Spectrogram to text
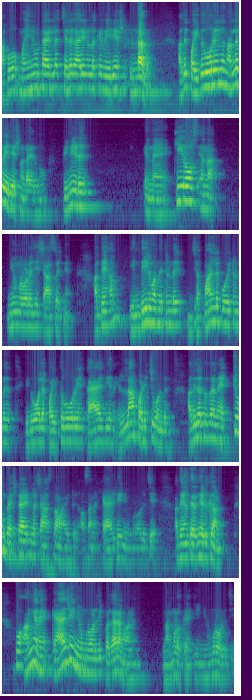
അപ്പോൾ മൈന്യൂട്ടായിട്ടുള്ള ചില കാര്യങ്ങളിലൊക്കെ വേരിയേഷൻ ഉണ്ടാകും. അത് പൈതകോറിയിൽ നല്ല വേരിയേഷൻ ഉണ്ടായിരുന്നു. പിന്നീട് പിന്നെ കീറോസ് എന്ന ന്യൂമറോളജി ശാസ്ത്രജ്ഞൻ അദ്ദേഹം ഇന്ത്യയിൽ വന്നിട്ടുണ്ട് ജപ്പാനിൽ പോയിട്ടുണ്ട് ഇതുപോലെ പൈത്തഗോറിയൻ കാൽഡിയൻ എല്ലാം പഠിച്ചുകൊണ്ട് അതിലത്തെ തന്നെ ഏറ്റവും ബെസ്റ്റായിട്ടുള്ള ശാസ്ത്രമായിട്ട് അവസാനം കാൽഡിയൻ ന്യൂമറോളജിയെ അദ്ദേഹം തിരഞ്ഞെടുക്കുകയാണ്. അപ്പോൾ അങ്ങനെ കാൽഡിയൻ ന്യൂമറോളജി പ്രകാരമാണ് നമ്മളൊക്കെ ഈ ന്യൂമറോളജി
